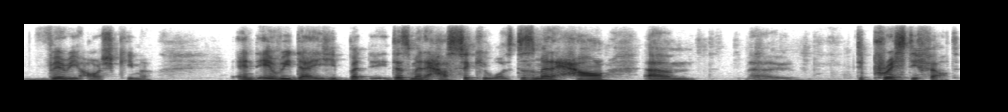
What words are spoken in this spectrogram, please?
very harsh chemo. And every day, he, but it doesn't matter how sick he was, doesn't matter how um, uh, depressed he felt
